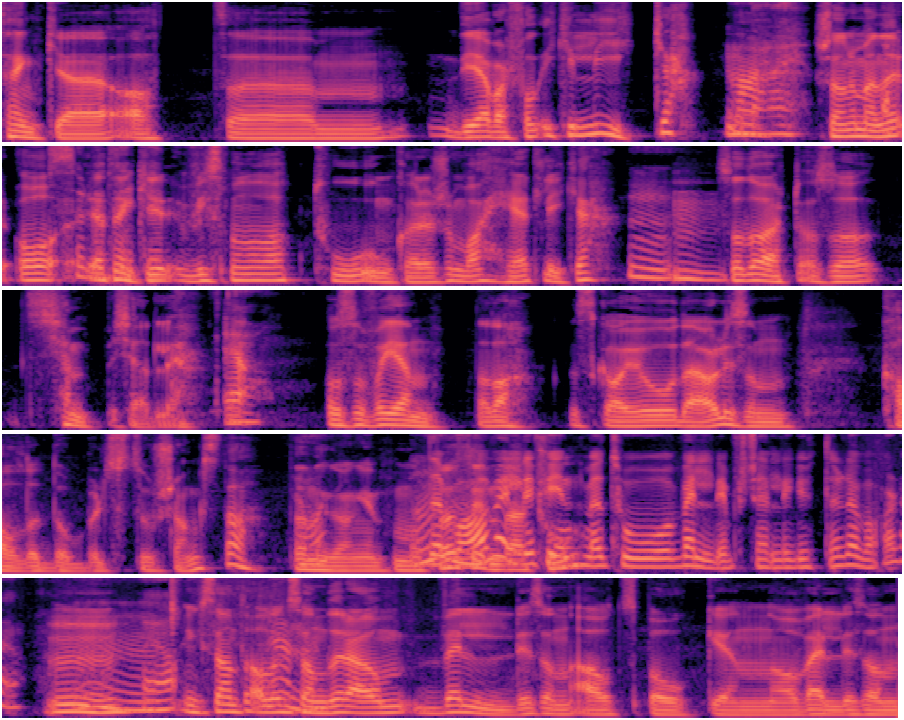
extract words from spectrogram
tenker jeg at um, de er i hvert fall ikke like. Nei. Skjønner du hva jeg mener? Og Absolutt jeg tenker. Hvis man hadde hatt to ungkarer som var helt like, så hadde det vært også kjempekjedelig. Ja. Også for jentene, da. Det, skal jo, det er jo liksom Kall det dobbelt stor sjanse, da. Denne gangen, på en måte. Det var siden veldig det fint med to veldig forskjellige gutter. Det var det. Ja. Ikke sant? Alexander er jo veldig sånn outspoken og veldig sånn?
